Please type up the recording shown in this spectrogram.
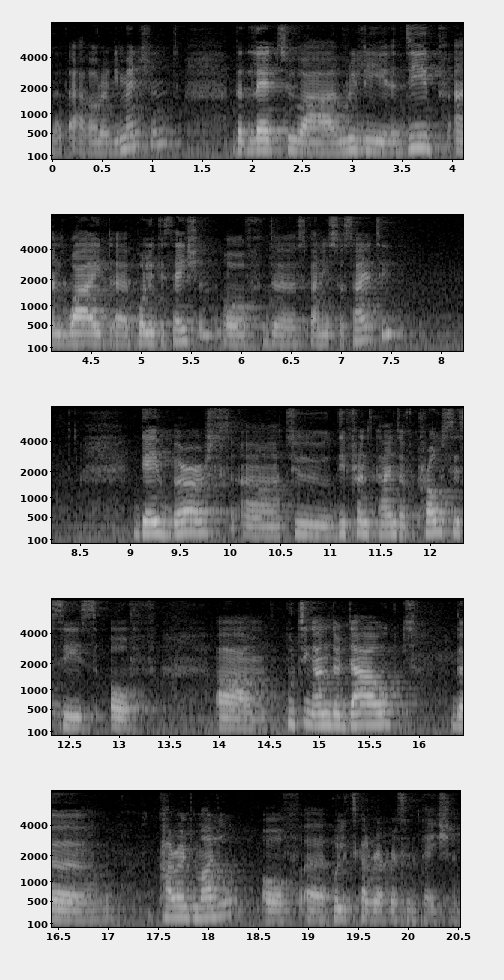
that I have already mentioned that led to a really deep and wide uh, politicization of the Spanish society, gave birth uh, to different kinds of processes of um, putting under doubt the current model of uh, political representation.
